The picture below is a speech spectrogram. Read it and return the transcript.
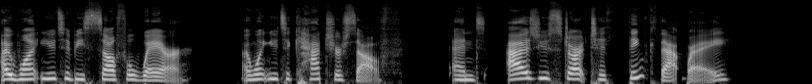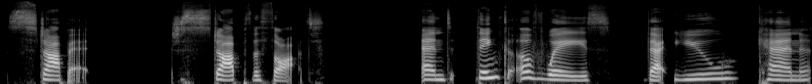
I want you to be self aware. I want you to catch yourself. And as you start to think that way, stop it. Just stop the thought and think of ways that you can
